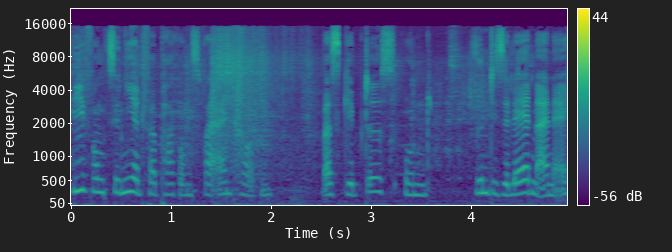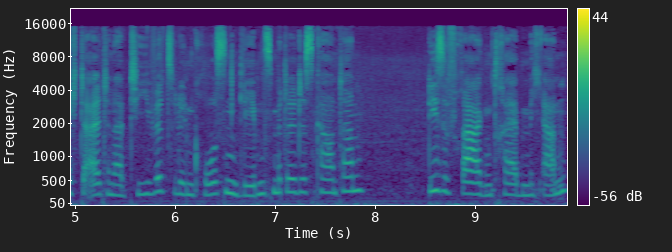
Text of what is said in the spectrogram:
Wie funktioniert verpackungsfrei einkaufen? Was gibt es und sind diese Läden eine echte Alternative zu den großen Lebensmitteldiscountern? Diese Fragen treiben mich an,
